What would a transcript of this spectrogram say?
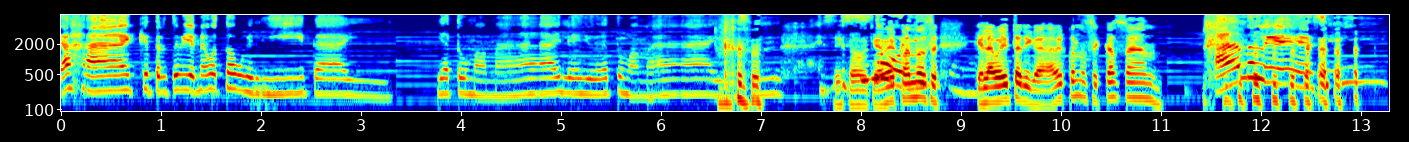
ajá, que trate bien a tu abuelita y, y a tu mamá y le ayude a tu mamá y así. Es- Y eso como que a ver cuándo se-. Que la abuelita diga, a ver cuándo se casan. Ándale, sí.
